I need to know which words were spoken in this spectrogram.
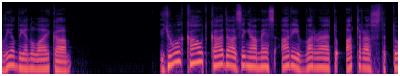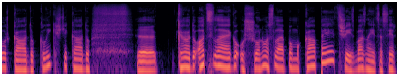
lieldienu laikā, jo kaut kādā ziņā mēs arī varētu atrast tur kādu klikšķi, kādu, uh, kādu atslēgu uz šo noslēpumu, kāpēc šīs baznīcas ir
